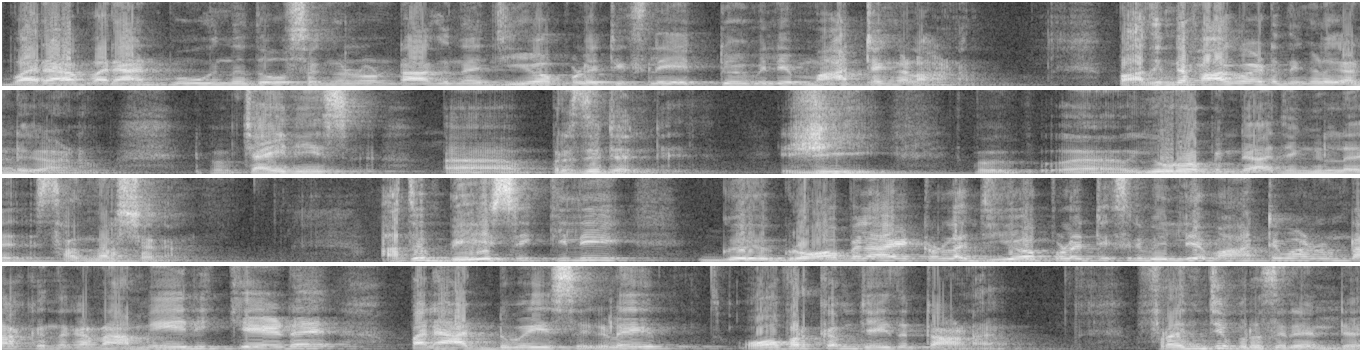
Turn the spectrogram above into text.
വരാൻ വരാൻ പോകുന്ന ദിവസങ്ങളിലുണ്ടാകുന്ന ജിയോ പൊളിറ്റിക്സിലെ ഏറ്റവും വലിയ മാറ്റങ്ങളാണ്. അപ്പം അതിന്റെ ഭാഗമായിട്ട് നിങ്ങൾ കണ്ടു കാണും. ഇപ്പം ചൈനീസ് പ്രസിഡന്റ് ഷീ യൂറോപ്യൻ രാജ്യങ്ങളിലെ സന്ദർശനം. അത് ബേസിക്കലി ഗ്ലോബലായിട്ടുള്ള ജിയോ പൊളിറ്റിക്സിൽ വലിയ മാറ്റമാണ് ഉണ്ടാക്കുന്നത്. കാരണം അമേരിക്കയുടെ പല അഡ്വൈസുകളെയും ഓവർകം ചെയ്തിട്ടാണ് ഫ്രഞ്ച് പ്രസിഡന്റ്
